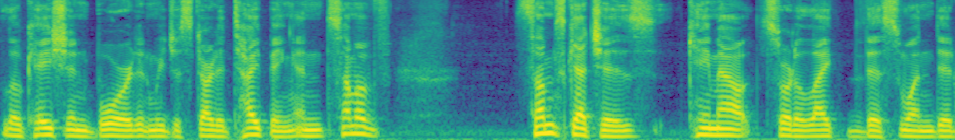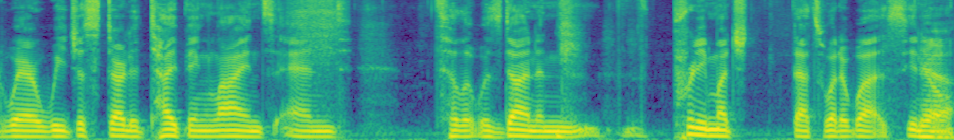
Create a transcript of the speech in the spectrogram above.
location board and we just started typing and some of some sketches came out sort of like this one did where we just started typing lines and till it was done and pretty much that's what it was you know Yeah.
